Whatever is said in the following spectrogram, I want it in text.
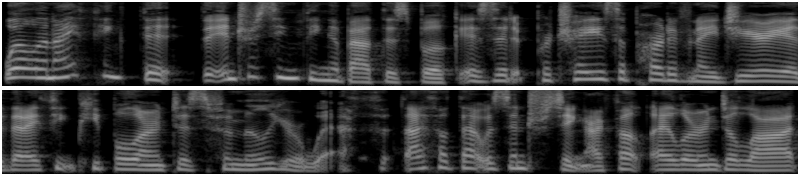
Well, and I think that the interesting thing about this book is that it portrays a part of Nigeria that I think people aren't as familiar with. I thought that was interesting. I felt I learned a lot,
